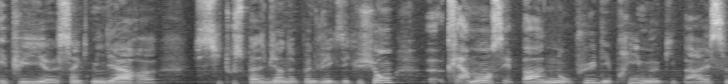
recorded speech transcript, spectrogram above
Et puis euh, 5 milliards euh, si tout se passe bien d'un point de vue exécution, euh, clairement, c'est pas non plus des primes qui paraissent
